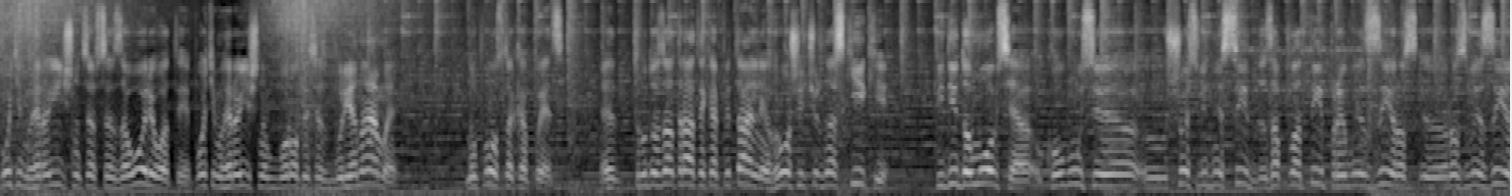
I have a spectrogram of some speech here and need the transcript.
потім героїчно це все заорювати, потім героїчно боротися з бур'янами. Ну просто капець. Е, Трудозатрати капітальні, грошей чорна наскільки. Піди домовся, комусь е, щось віднеси, заплати, привези, роз, е, розвези,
